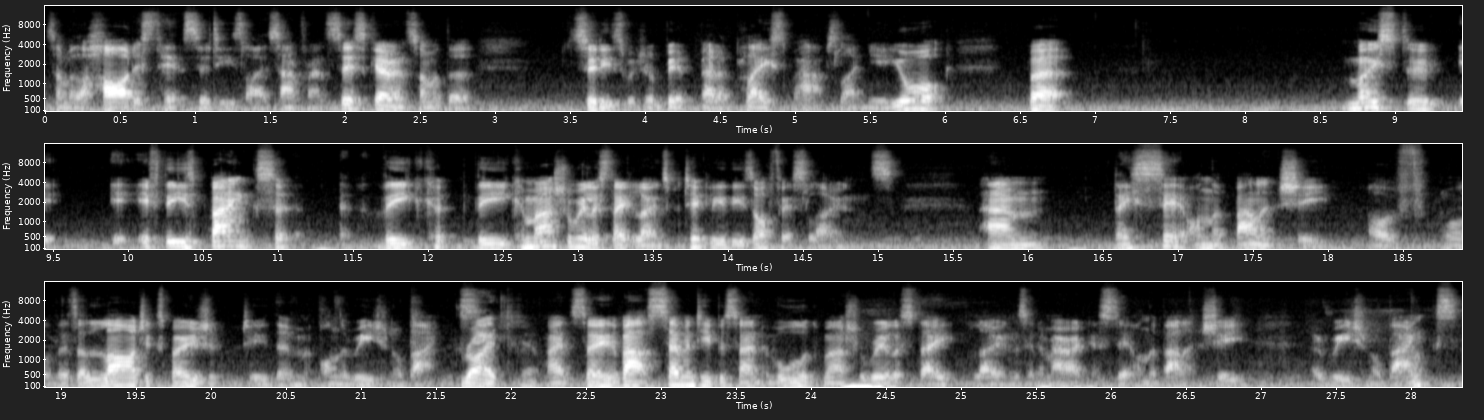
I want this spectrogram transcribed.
some of the hardest hit cities like San Francisco and some of the cities which are a bit better placed, perhaps like New York. But most of, if these banks, the the commercial real estate loans, particularly these office loans, um, they sit on the balance sheet of well, there's a large exposure to them on the regional banks. Right. Right. So about seventy percent of all the commercial real estate loans in America sit on the balance sheet of regional banks,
